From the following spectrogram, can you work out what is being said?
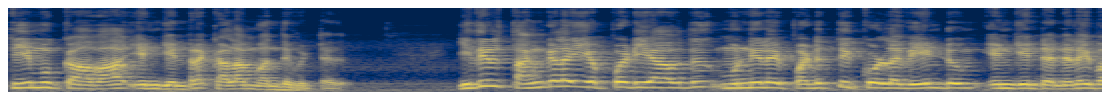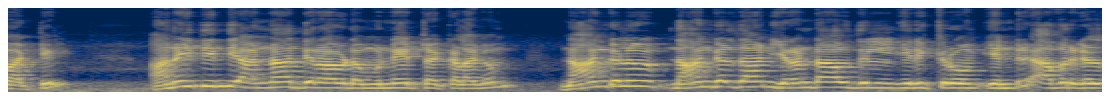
திமுகவா என்கின்ற களம் வந்துவிட்டது. இதில் தங்களை எப்படியாவது முன்னிலைப்படுத்தி கொள்ள வேண்டும் என்கின்ற நிலைப்பாட்டில் அனைத்திந்திய அண்ணா திராவிட முன்னேற்றக் கழகம் நாங்களும் நாங்கள்தான் இரண்டாவதில் இருக்கிறோம் என்று அவர்கள்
